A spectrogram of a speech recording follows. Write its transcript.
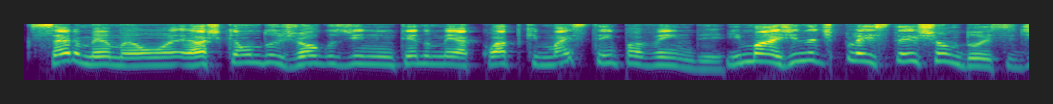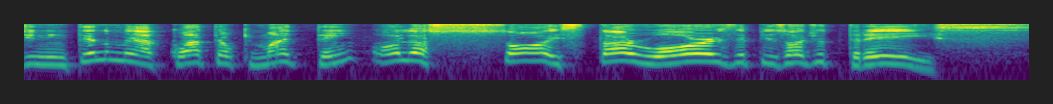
Sério mesmo, é um, eu acho que é um dos jogos de Nintendo 64 que mais tem para vender. Imagina de Playstation 2, se de Nintendo 64 é o que mais tem. Olha só, Star Wars Episódio 3.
